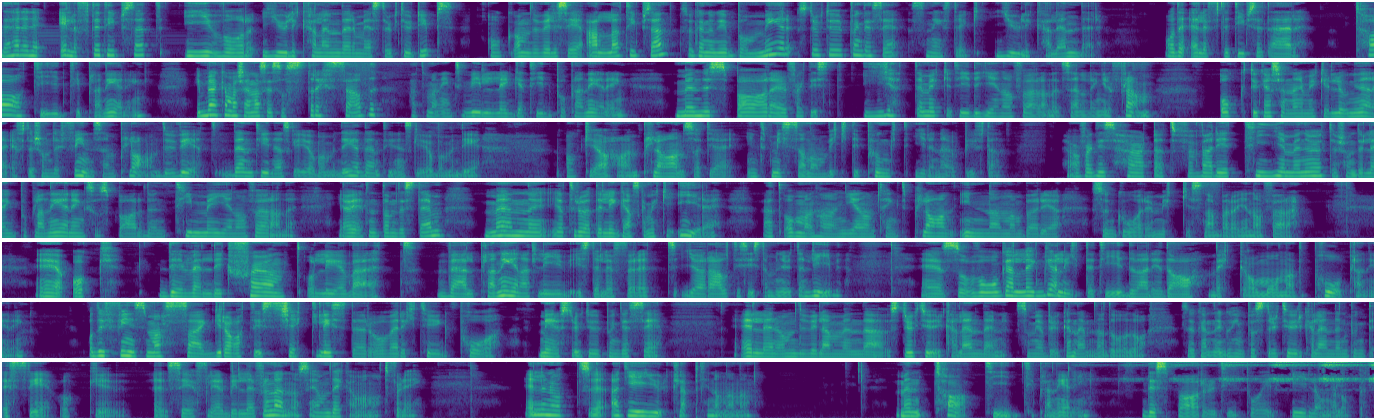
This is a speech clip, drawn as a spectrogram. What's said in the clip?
Det här är det elfte tipset i vår julkalender med strukturtips. Och om du vill se alla tipsen så kan du gå in på merstruktur.se julkalender. Och det elfte tipset är Ta tid till planering. Ibland kan man känna sig så stressad att man inte vill lägga tid på planering. Men det sparar faktiskt jättemycket tid i genomförandet sen längre fram. Och du kan känna dig mycket lugnare eftersom det finns en plan. Du vet, den tiden ska jag jobba med det, den tiden ska jag jobba med det. Och jag har en plan så att jag inte missar någon viktig punkt i den här uppgiften. Jag har faktiskt hört att för varje 10 minuter som du lägger på planering så sparar du en timme i genomförande. Jag vet inte om det stämmer, men jag tror att det ligger ganska mycket i det. Att om man har en genomtänkt plan innan man börjar så går det mycket snabbare att genomföra. Eh, och det är väldigt skönt att leva ett välplanerat liv istället för ett göra allt i sista minuten-liv. Eh, så våga lägga lite tid varje dag, vecka och månad på planering. Och det finns massa gratis checklistor och verktyg på merstruktur.se. Eller om du vill använda strukturkalendern som jag brukar nämna då och då så kan du gå in på strukturkalendern.se och eh, Eh, se fler bilder från den och se om det kan vara något för dig. Eller något eh, att ge julklapp till någon annan. Men ta tid till planering. Det sparar du tid på i, i långa loppet.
